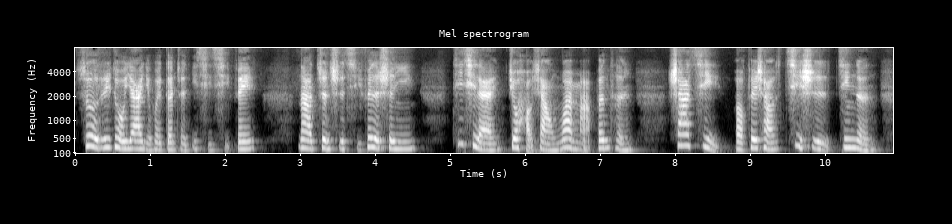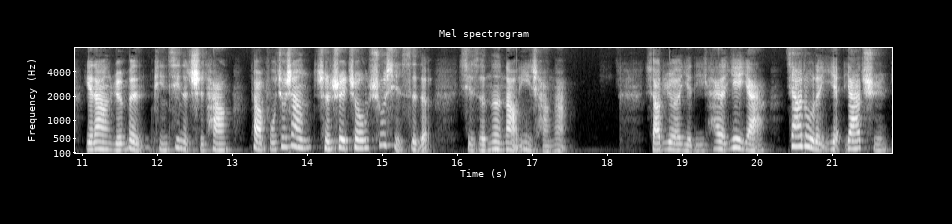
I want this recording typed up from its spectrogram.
所有的绿头鸭也会跟着一起起飞。那振翅起飞的声音，听起来就好像万马奔腾，杀气呃非常气势惊人。也让原本平静的池塘，仿佛就像沉睡中苏醒似的，显得热闹异常啊！小女儿也离开了夜鸭，加入了鸭鸭群。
